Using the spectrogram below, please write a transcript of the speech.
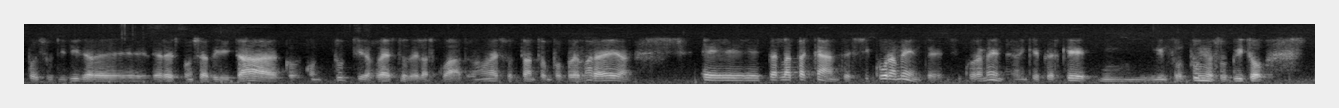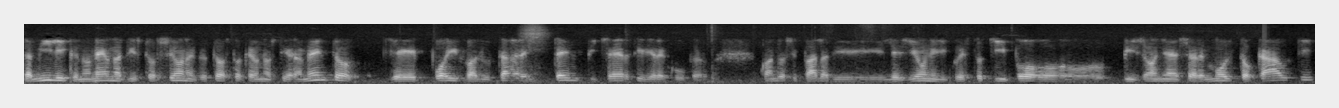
poi suddividere le responsabilità con, con tutto il resto della squadra, non è soltanto un problema Rea. E per l'attaccante sicuramente, sicuramente anche perché mh, l'infortunio subito da Milik non è una distorsione piuttosto che uno stiramento che puoi valutare in tempi certi di recupero. Quando si parla di lesioni di questo tipo bisogna essere molto cauti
